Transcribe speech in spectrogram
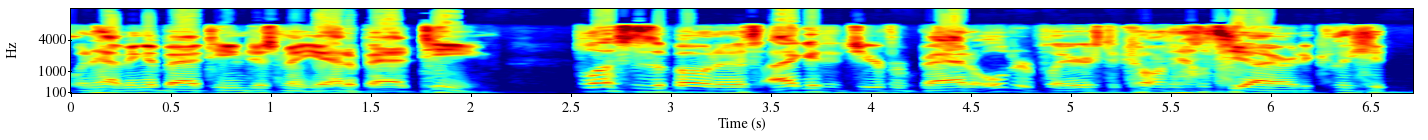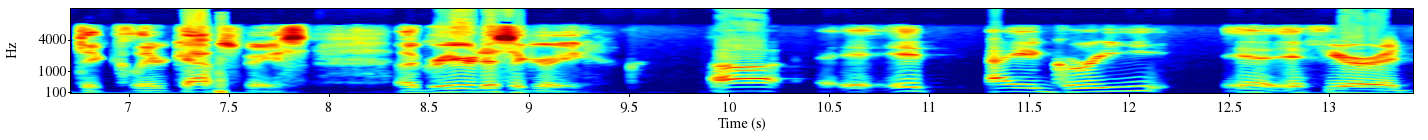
when having a bad team just meant you had a bad team. Plus, as a bonus, I get to cheer for bad older players to go on LTIR to clear, to clear cap space. Agree or disagree? Uh, it, it I agree. If you're a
